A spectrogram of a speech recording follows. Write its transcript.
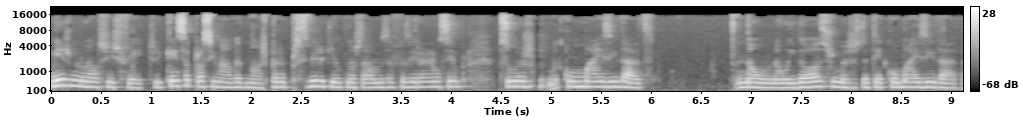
mesmo no LX Factory quem se aproximava de nós para perceber aquilo que nós estávamos a fazer eram sempre pessoas com mais idade não não idosos mas até com mais idade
